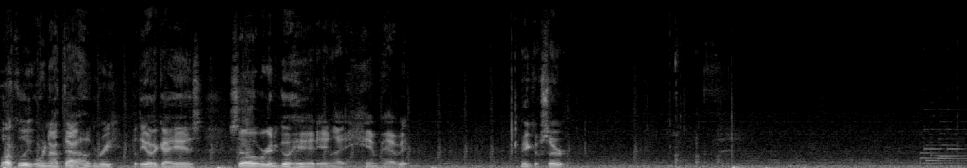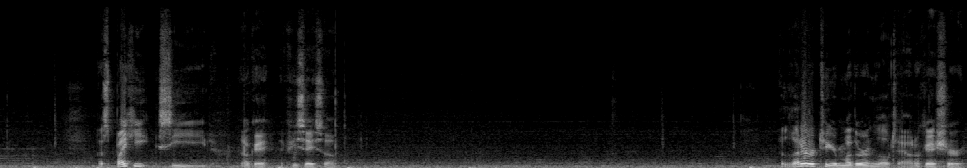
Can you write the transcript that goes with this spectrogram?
Luckily, we're not that hungry, but the other guy is. So we're going to go ahead and let him have it. Here you go, sir. A spiky seed. Okay, if you say so. A letter to your mother in Lowtown. Okay, sure.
